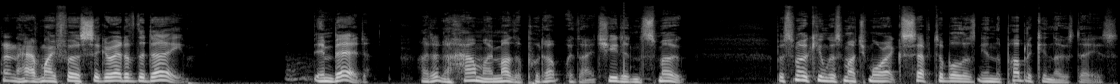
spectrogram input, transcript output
and have my first cigarette of the day. In bed. I don't know how my mother put up with that. She didn't smoke. But smoking was much more acceptable as in the public in those days.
